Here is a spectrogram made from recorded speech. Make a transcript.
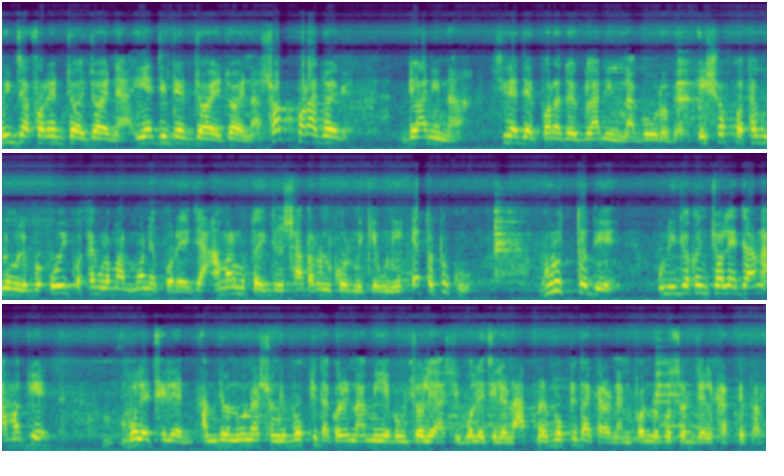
মির্জাফরের জয় জয় না, ইয়াজিদের জয় জয় না, সব পরাজয় গ্লানি না, সিরাজের পরাজয় গ্লানির না, গৌরবের। এইসব কথাগুলো বলে ওই কথাগুলো আমার মনে পড়ে যে আমার মতো একজন সাধারণ কর্মীকে উনি এতটুকু গুরুত্ব দিয়ে উনি যখন চলে যান, আমাকে বলেছিলেন, আমি যখন ওনার সঙ্গে বক্তৃতা করে নামি এবং চলে আসি, বলেছিলেন, আপনার বক্তৃতার কারণে আমি পনেরো বছর জেল কাটতে পারব।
